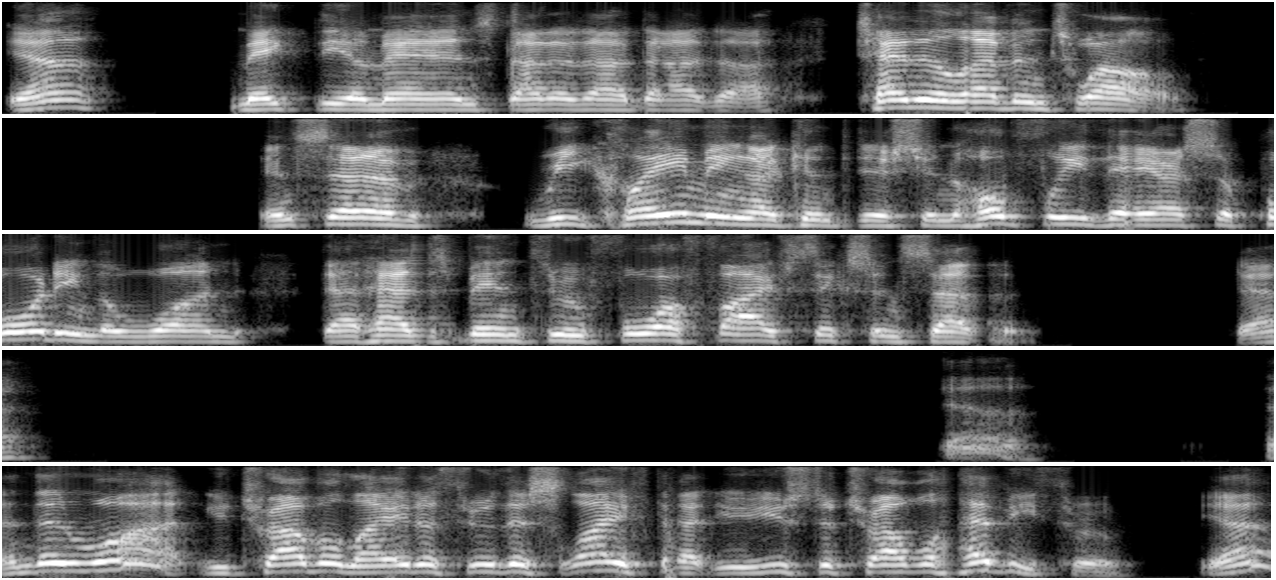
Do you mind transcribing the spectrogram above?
yeah, make the amends, da da da da da. 10, 11, 12. Instead of reclaiming a condition, hopefully they are supporting the one that has been through four, five, six, and seven. Yeah. Yeah. And then what? You travel lighter through this life that you used to travel heavy through. Yeah.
